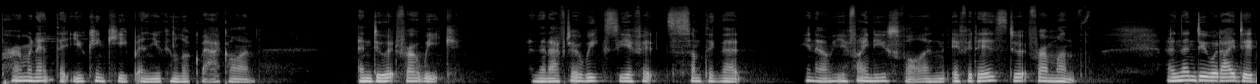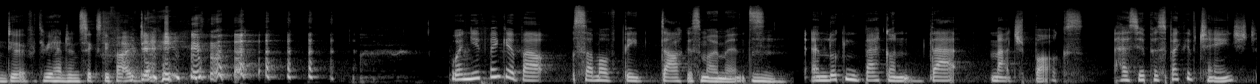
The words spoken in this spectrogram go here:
permanent that you can keep and you can look back on and do it for a week. And then after a week, see if it's something that, you know, you find useful. And if it is, do it for a month and then do what I did and do it for 365 days. when you think about some of the darkest moments mm. and looking back on that matchbox, has your perspective changed?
